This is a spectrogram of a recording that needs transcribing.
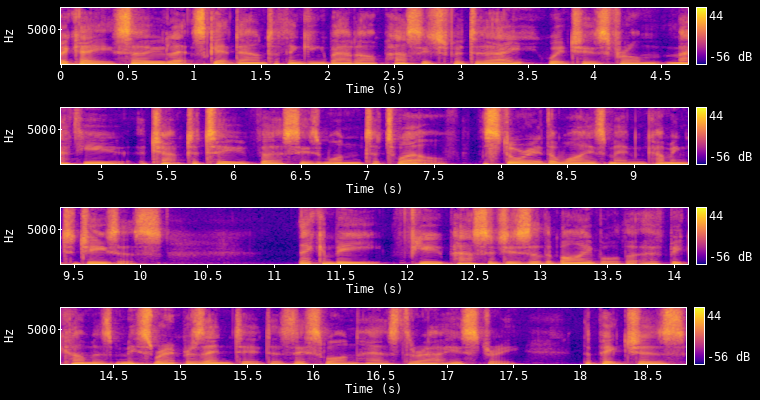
Okay, so let's get down to thinking about our passage for today, which is from Matthew chapter 2, verses 1 to 12, the story of the wise men coming to Jesus. There can be few passages of the Bible that have become as misrepresented as this one has throughout history. The pictures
